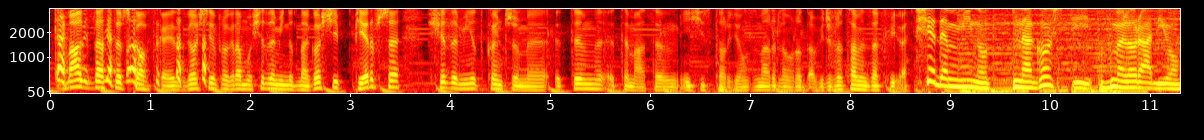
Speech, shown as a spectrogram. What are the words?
tak Magda Steczkowska jest gościem programu 7 minut na gości. Pierwsze 7 minut kończymy tym tematem i historią z Marylą Rodowicz. Wracamy za chwilę. 7 minut na gości w Meloradiu.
